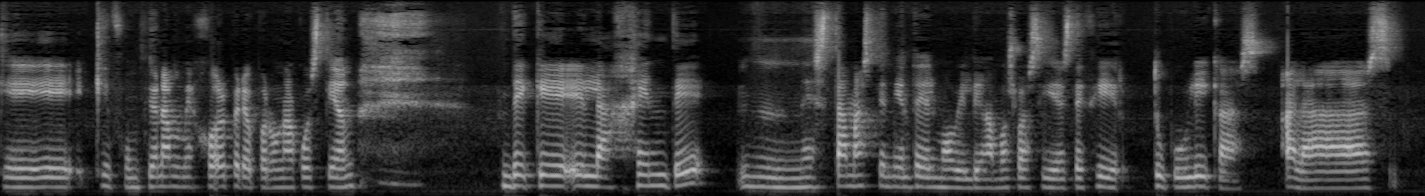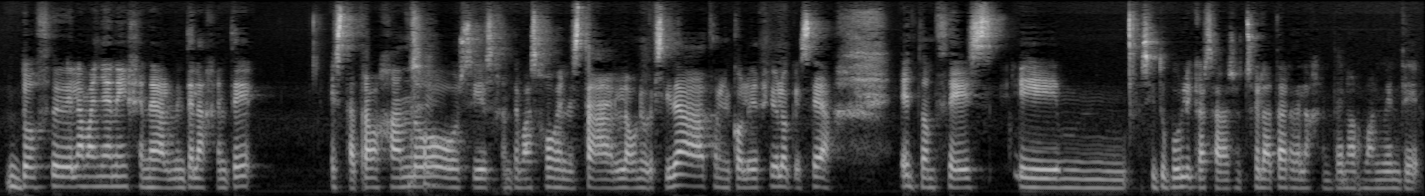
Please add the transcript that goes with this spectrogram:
que, que funcionan mejor, pero por una cuestión de que la gente está más pendiente del móvil, digámoslo así. Es decir, tú publicas a las 12 de la mañana y generalmente la gente está trabajando o si es gente más joven está en la universidad o en el colegio, lo que sea. Entonces, em, si tú publicas a las 8 de la tarde, la gente normalmente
